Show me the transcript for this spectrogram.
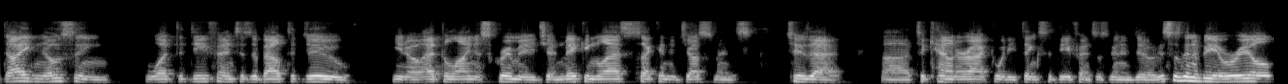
diagnosing what the defense is about to do, you know, at the line of scrimmage and making last second adjustments to that uh, to counteract what he thinks the defense is going to do. This is going to be a real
